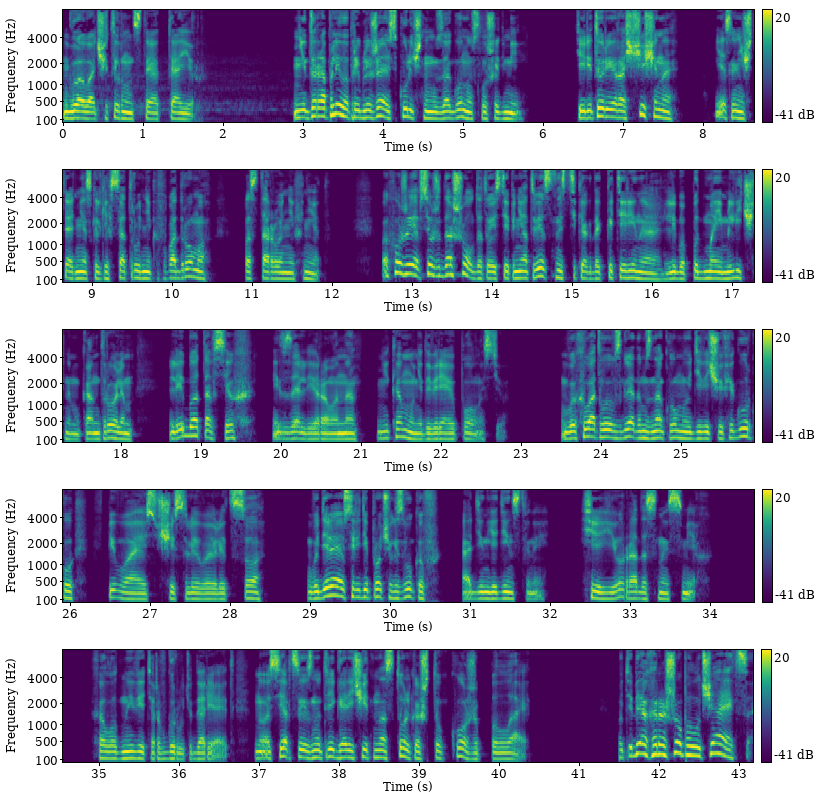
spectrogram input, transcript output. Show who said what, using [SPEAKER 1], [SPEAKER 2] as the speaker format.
[SPEAKER 1] Глава 14. Таир. Неторопливо приближаюсь к уличному загону с лошадьми. Территория расчищена, если не считать нескольких сотрудников ипподрома, посторонних нет. Похоже, я все же дошел до той степени ответственности, когда Катерина либо под моим личным контролем, либо ото всех изолирована. Никому не доверяю полностью. Выхватываю взглядом знакомую девичью фигурку, впиваюсь в счастливое лицо, выделяю среди прочих звуков один единственный — ее радостный смех. Холодный ветер в грудь ударяет, но сердце изнутри горячит настолько, что кожа пылает. «У тебя хорошо получается!»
